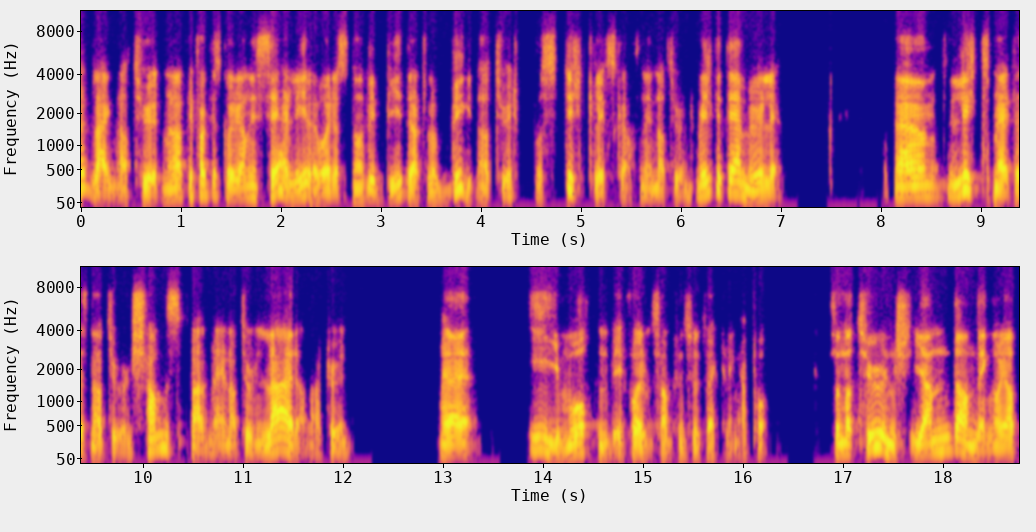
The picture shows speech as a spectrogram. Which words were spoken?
ødelegge natur, men at vi faktisk organiserer livet vårt sånn at vi bidrar til å bygge natur og styrke livskraften i naturen, hvilket er mulig. Um, lytt mer til naturen, samspill i naturen, lær av naturen. Uh, i måten vi former samfunnsutviklinga på. Så naturens gjendanning og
